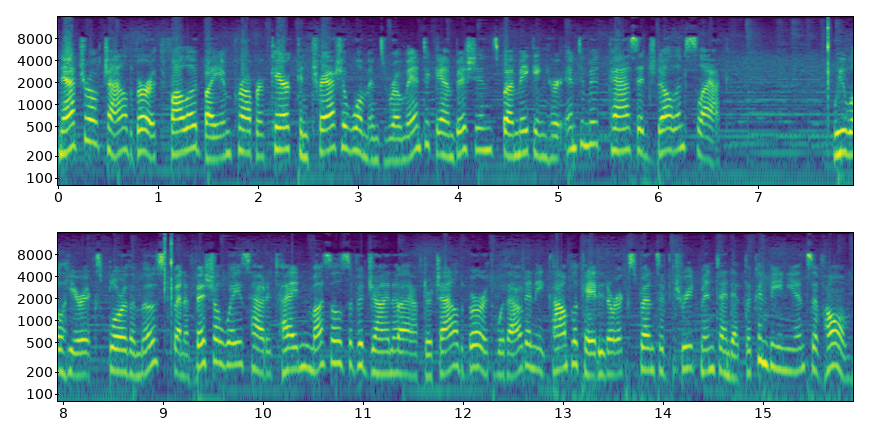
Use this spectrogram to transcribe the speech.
Natural childbirth followed by improper care can trash a woman's romantic ambitions by making her intimate passage dull and slack. We will here explore the most beneficial ways how to tighten muscles of vagina after childbirth without any complicated or expensive treatment and at the convenience of home.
